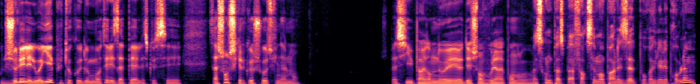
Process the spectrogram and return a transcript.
ou de geler les loyers plutôt que d'augmenter les APL Est-ce que c'est ça change quelque chose finalement? Si, par exemple, Noé Deschamps voulait répondre. Parce qu'on ne passe pas forcément par les aides pour régler les problèmes.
